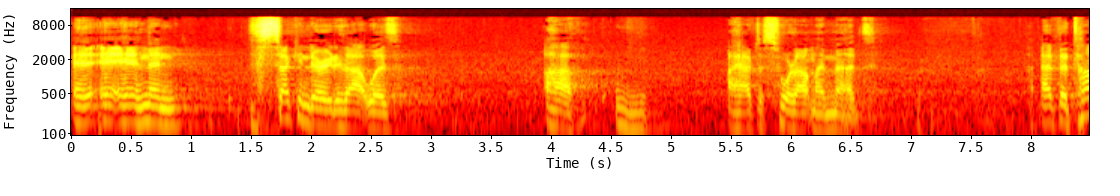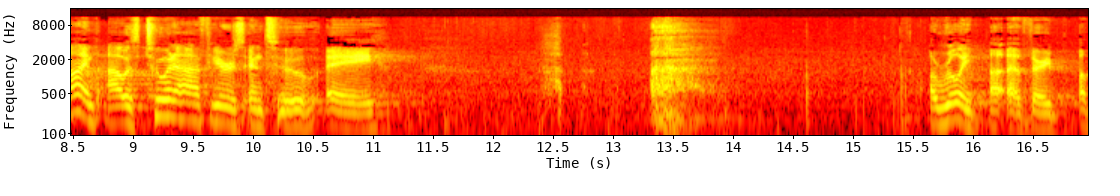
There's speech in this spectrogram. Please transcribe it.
And, and then secondary to that was uh, I have to sort out my meds. At the time, I was two and a half years into a a really a, a very a,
